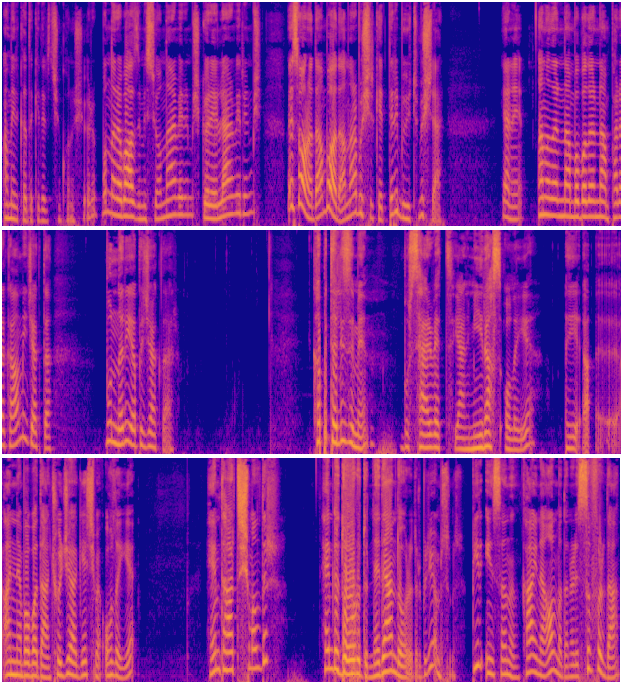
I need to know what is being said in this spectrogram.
Amerika'dakiler için konuşuyorum. Bunlara bazı misyonlar verilmiş, görevler verilmiş ve sonradan bu adamlar bu şirketleri büyütmüşler. Yani analarından babalarından para kalmayacak da bunları yapacaklar. Kapitalizmin bu servet yani miras olayı e, anne babadan çocuğa geçme olayı hem tartışmalıdır hem de doğrudur. Neden doğrudur biliyor musunuz? Bir insanın kaynağı olmadan öyle sıfırdan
